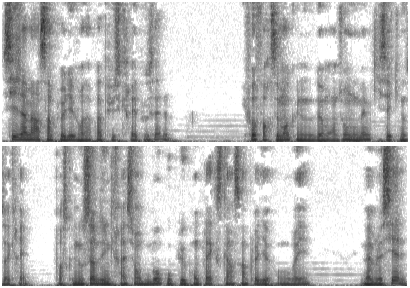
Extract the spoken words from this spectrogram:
Si jamais un simple livre n'a pas pu se créer tout seul, il faut forcément que nous nous demandions nous-mêmes qui c'est qui nous a créé. Parce que nous sommes une création beaucoup plus complexe qu'un simple livre, vous voyez? Même le ciel,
